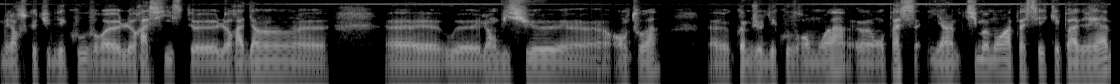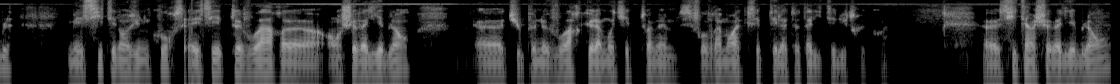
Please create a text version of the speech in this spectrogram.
mais lorsque tu découvres le raciste, le radin ou l'ambitieux en toi, comme je le découvre en moi, on passe, il y a un petit moment à passer qui n'est pas agréable, mais si tu es dans une course à essayer de te voir en chevalier blanc, tu peux ne voir que la moitié de toi-même. Il faut vraiment accepter la totalité du truc. Quoi. Euh, si tu es un chevalier blanc,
